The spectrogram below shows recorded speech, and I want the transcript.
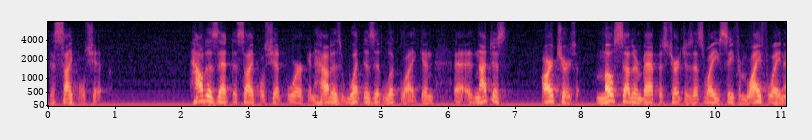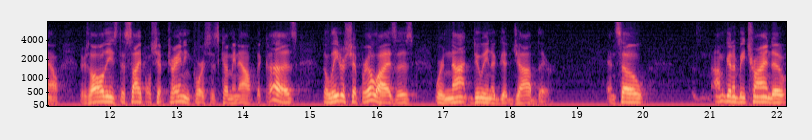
discipleship how does that discipleship work and how does what does it look like? And uh, not just our church most southern baptist churches that's why you see from lifeway now there's all these discipleship training courses coming out because the leadership realizes we're not doing a good job there. And so i'm going to be trying to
